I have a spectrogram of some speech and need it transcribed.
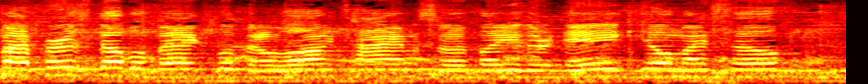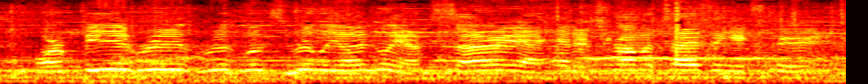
My first double backflip in a long time, so if I either A, kill myself, or B, it re- re- looks really ugly, I'm sorry. I had a traumatizing experience.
